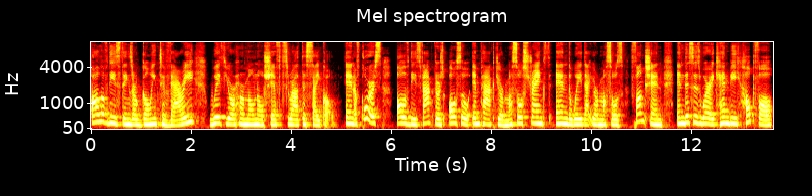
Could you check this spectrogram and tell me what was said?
All of these things are going to vary with your hormonal shifts throughout the cycle. And of course, all of these factors also impact your muscle strength and the way that your muscles function. And this is where it can be helpful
